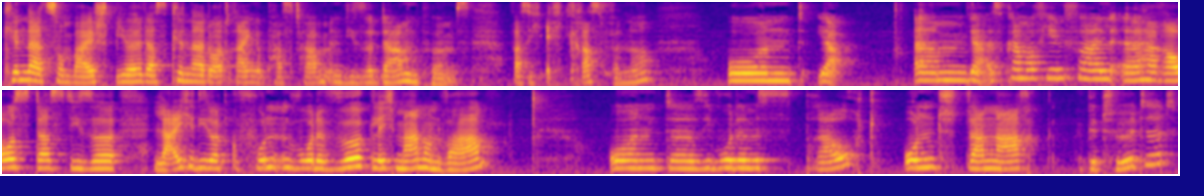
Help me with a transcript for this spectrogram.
Kinder zum Beispiel, dass Kinder dort reingepasst haben in diese Damenpumps was ich echt krass finde. Und ja, ähm, ja, es kam auf jeden Fall äh, heraus, dass diese Leiche, die dort gefunden wurde, wirklich Manon war. Und äh, sie wurde missbraucht und danach getötet.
